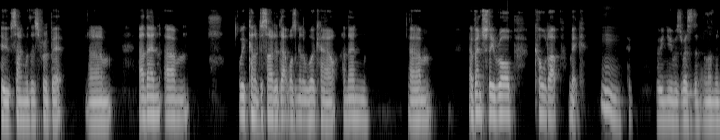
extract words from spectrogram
who sang with us for a bit um, and then um, we kind of decided that wasn't going to work out and then um, eventually rob called up mick mm. Who he knew was resident in london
